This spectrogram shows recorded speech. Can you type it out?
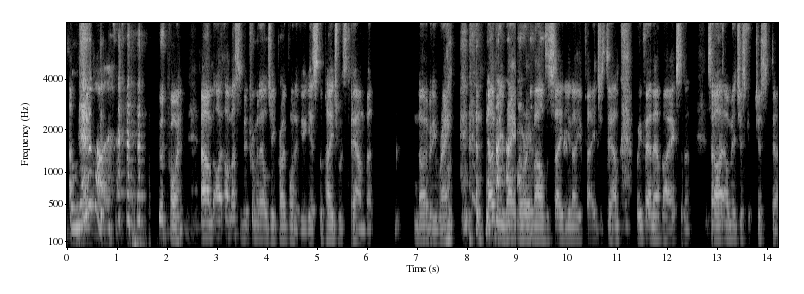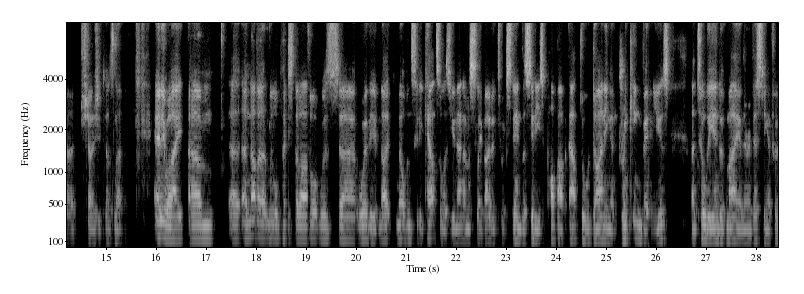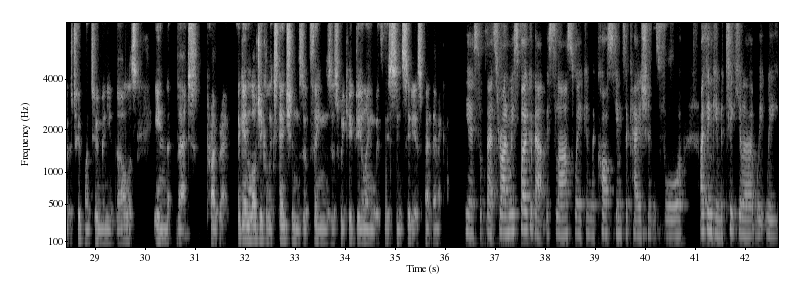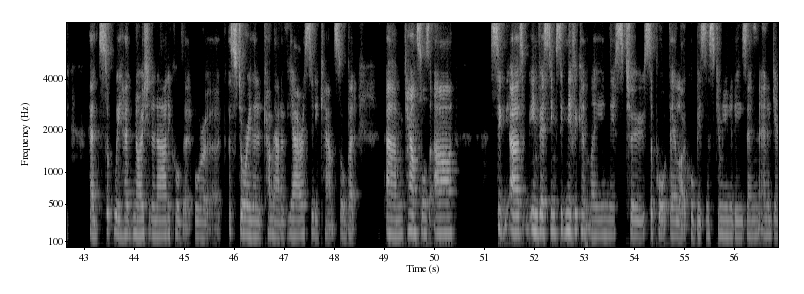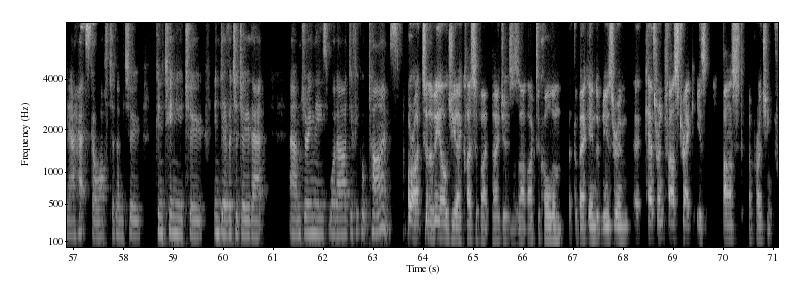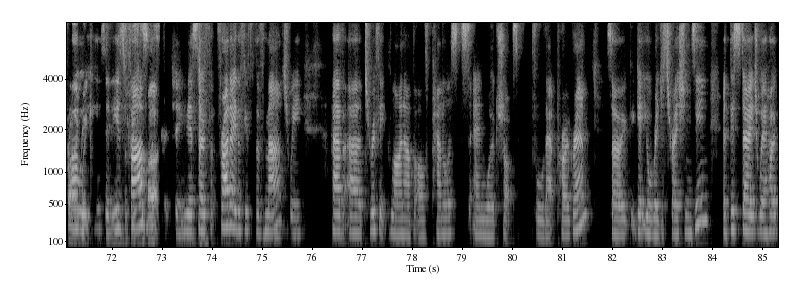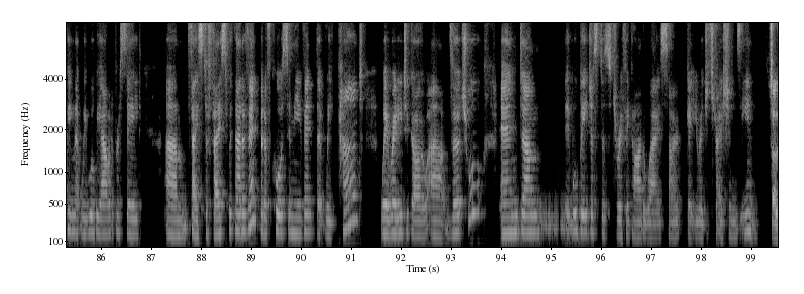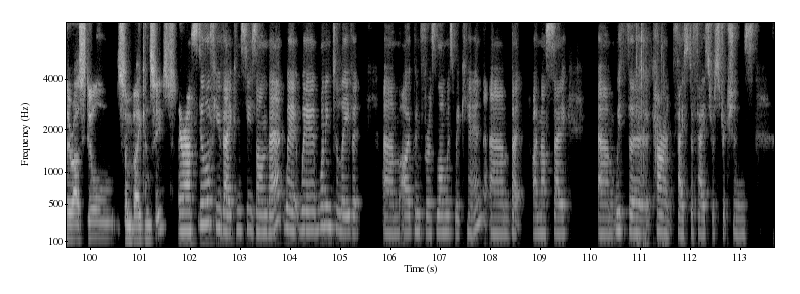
we'll never know. Good point. Um, I, I, must admit, from an LG Pro point of view, yes, the page was down, but nobody rang. nobody rang or emailed to say, you know, your page is down. We found out by accident. So I, I mean, it just just uh, shows you, doesn't it? Anyway, um, uh, another little piece that I thought was uh, worthy of note Melbourne City Council has unanimously voted to extend the city's pop up outdoor dining and drinking venues until the end of May, and they're investing a further $2.2 million in that program. Again, logical extensions of things as we keep dealing with this insidious pandemic. Yes, look, that's right. And we spoke about this last week and the cost implications for, I think in particular, we, we had we had noted an article that or a, a story that had come out of Yarra City Council, but um, councils are, are, investing significantly in this to support their local business communities, and and again, our hats go off to them to continue to endeavour to do that. Um, during these what are difficult times. All right, to the VLGA classified pages, as I like to call them, at the back end of newsroom. Uh, Catherine, Fast Track is fast approaching Friday oh, week. It is, it is fast approaching. Yes, so Friday, the 5th of March, we have a terrific lineup of panelists and workshops for that program. So get your registrations in. At this stage, we're hoping that we will be able to proceed face to face with that event. But of course, in the event that we can't, we're ready to go uh, virtual and um, it will be just as terrific either way. So get your registrations in. So there are still some vacancies. There are still a few vacancies on that. We're, we're wanting to leave it um, open for as long as we can. Um, but I must say, um, with the current face to face restrictions,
